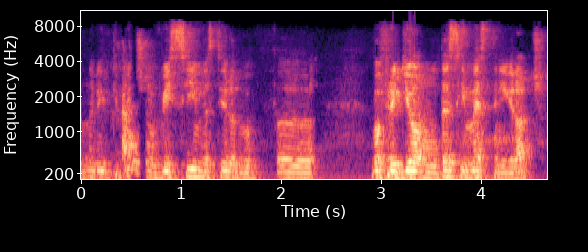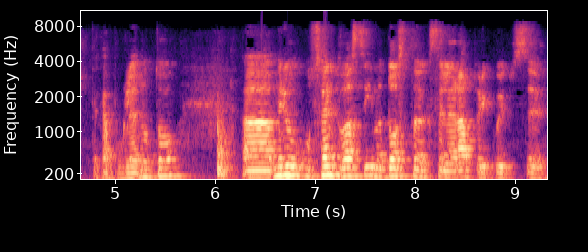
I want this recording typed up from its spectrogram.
нали, типично VC, инвестират в, в региона, но те са и местен играч, така погледното. А, нали, освен това има доста акселератори, които се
